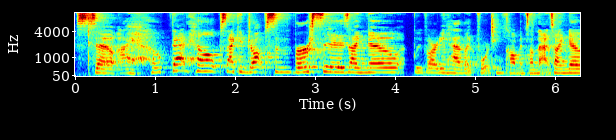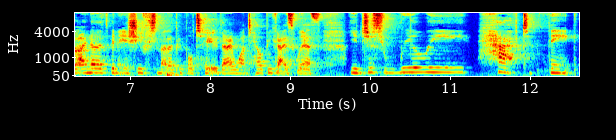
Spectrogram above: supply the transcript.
So I hope that helps. I can drop some verses. I know we've already had like 14 comments on that. So I know, I know that's been an issue for some other people too that I want to help you guys with. You just really have to think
